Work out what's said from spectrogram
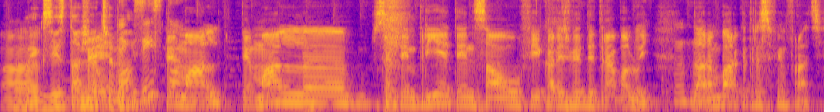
Uh, Există așa pe- ceva? Există? Pe mal, pe mal uh, suntem prieteni sau fiecare își vede treaba lui. Mhm. Dar în barcă trebuie să fim frați.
